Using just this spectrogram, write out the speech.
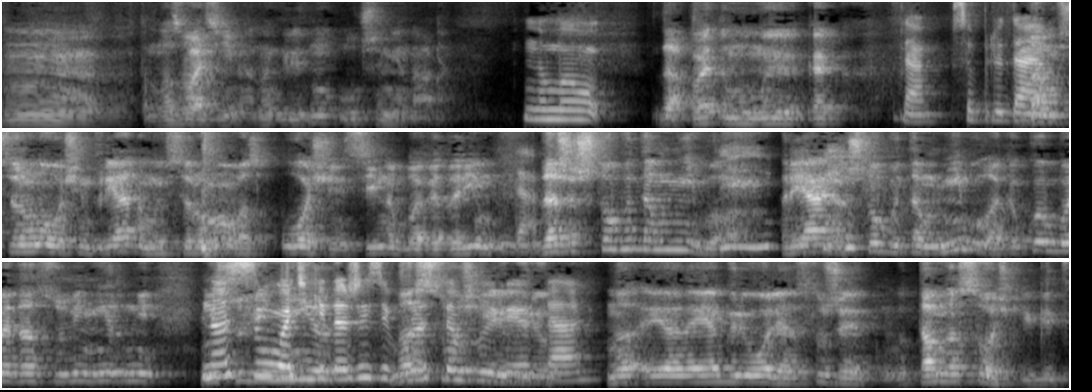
там, назвать имя. Она говорит, ну, лучше не надо. Но мы, Да, поэтому мы как... да, Нам соблюдаем. все равно очень приятно, мы все равно вас очень сильно благодарим. Да. Даже что бы там ни было, реально, что бы там ни было, какой бы это сувенир ни, ни Носочки сувенир, даже если просто носочки, были, я говорю, да. на- я, я говорю, Оля, слушай, там носочки. Говорит,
